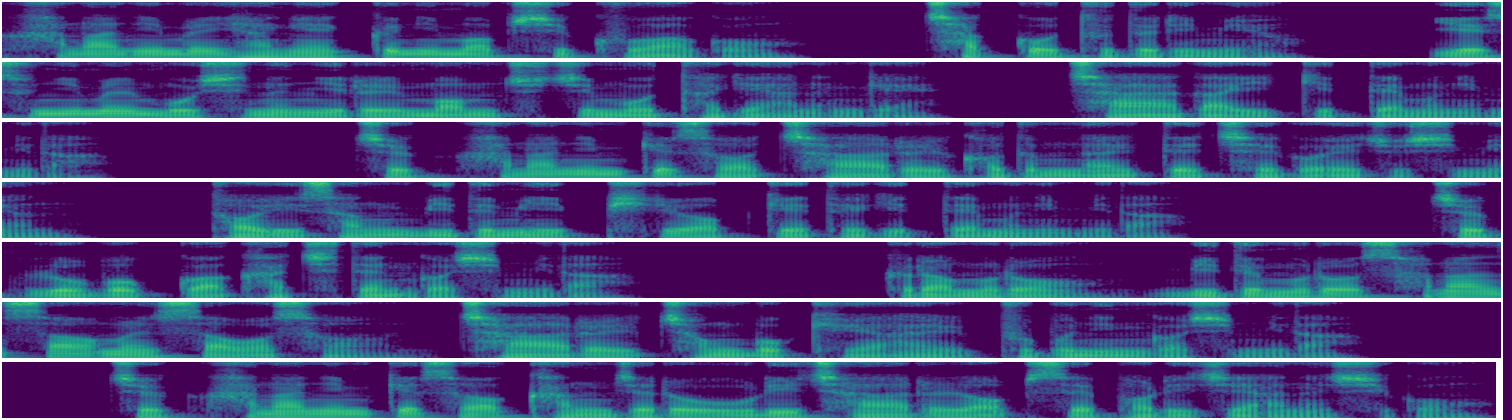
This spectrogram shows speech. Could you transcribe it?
하나님을 향해 끊임없이 구하고 찾고 두드리며 예수님을 모시는 일을 멈추지 못하게 하는 게 자아가 있기 때문입니다. 즉 하나님께서 자아를 거듭날 때 제거해 주시면 더 이상 믿음이 필요 없게 되기 때문입니다. 즉 로봇과 같이 된 것입니다. 그러므로 믿음으로 선한 싸움을 싸워서 자아를 정복해야 할 부분인 것입니다. 즉 하나님께서 강제로 우리 자아를 없애버리지 않으시고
